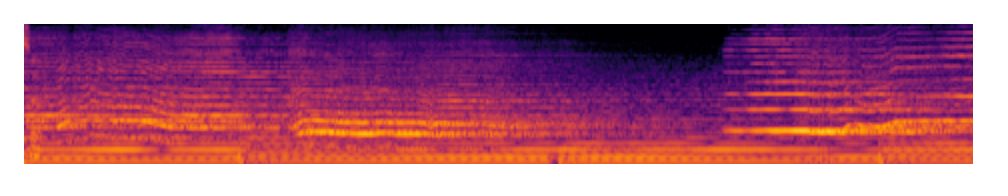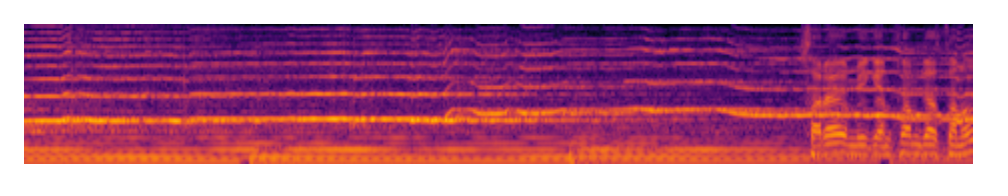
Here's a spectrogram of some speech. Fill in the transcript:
సార్. సరే మీకు ఇన్ఫామ్ చేస్తాను.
